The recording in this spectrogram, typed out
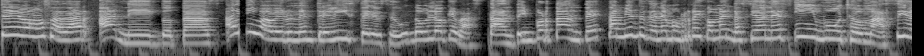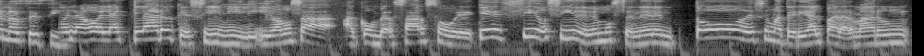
te vamos a dar anécdotas Ahí va a haber una entrevista en el segundo bloque bastante importante. También te tenemos recomendaciones y mucho más, ¿sí o no, Ceci? Hola, hola, claro que sí, Mili. Y vamos a, a conversar sobre qué sí o sí debemos tener en todo ese material para armar un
